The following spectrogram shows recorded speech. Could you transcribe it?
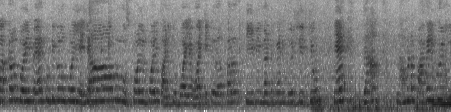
മക്കളും പോയി പേരക്കുട്ടികളും പോയി എല്ലാവരും സ്കൂളിലും പോയി പണിക്ക് പോയ. ഒറ്റയ്ക്ക് എത്ര ടി വിയും കണ്ടിങ്ങനെ വീട്ടിലിരിക്കും? ഏ നമ്മുടെ പകൽ വീട്ടിൽ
